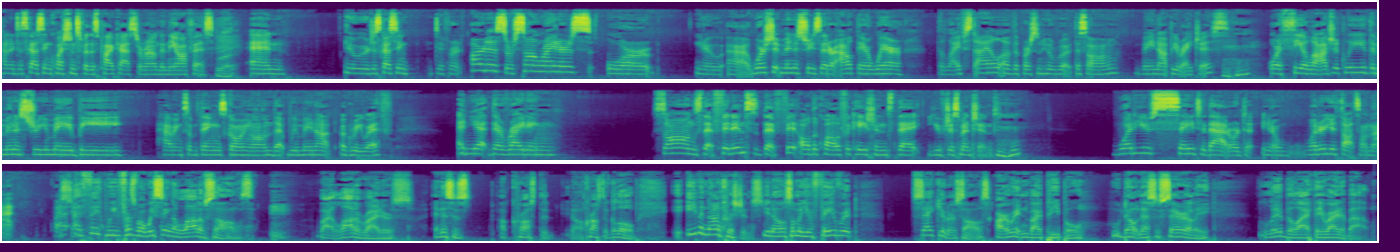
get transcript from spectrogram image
kind of discussing questions for this podcast around in the office Right. and you know, we were discussing different artists or songwriters or you know uh, worship ministries that are out there where the lifestyle of the person who wrote the song may not be righteous or theologically the ministry may be having some things going on that we may not agree with. And yet they're writing songs that fit in that fit all the qualifications that you've just mentioned. Mm-hmm. What do you say to that, or do, you know, what are your thoughts on that question? I think we first of all we sing a lot of songs by a lot of writers, and this is across the you know across the globe, even non Christians. You know, some of your favorite secular songs are written by people who don't necessarily live the life they write about.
